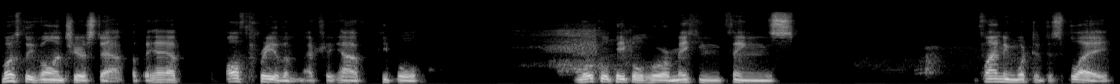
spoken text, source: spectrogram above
mostly volunteer staff, but they have all three of them actually have people, local people who are making things, finding what to display,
